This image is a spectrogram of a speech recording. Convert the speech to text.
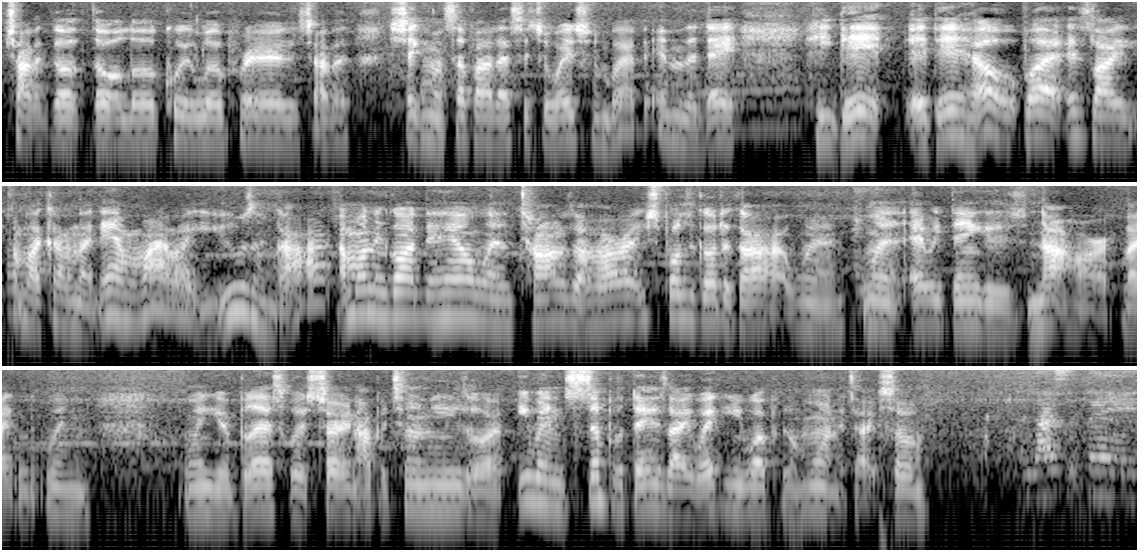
try to go throw a little quick little prayer to try to shake myself out of that situation. But at the end of the day he did it did help. But it's like i'm like kind of like damn am i like using god? I'm only going to him when times are hard. You're supposed to go to god when when everything is not hard. Like when when you're blessed with certain opportunities or even simple things like waking you up in the morning type. So and that's the thing,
